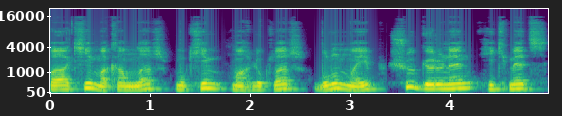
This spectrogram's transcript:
baki makamlar, mukim mahluklar bulunmayıp şu görünen hikmet,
